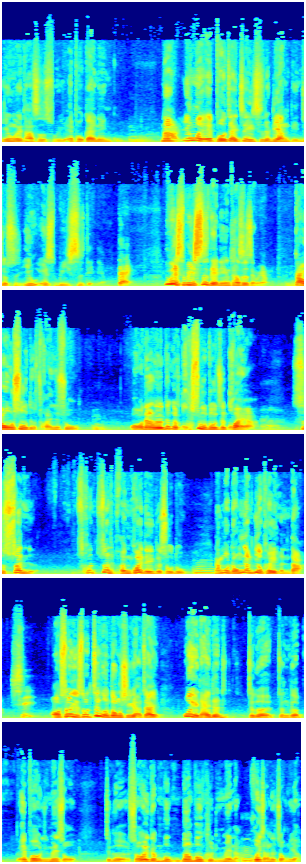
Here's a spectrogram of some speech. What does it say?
因为它是属于 Apple 概念股，嗯，那因为 Apple 在这一次的亮点就是 USB 四点零对，，USB 四点零它是怎么样？高速的传输，嗯哦，那个那个速度之快啊，嗯。是算算算很快的一个速度，然后容量又可以很大。是，哦，所以说这种东西啊，在未来的这个整个 Apple 里面所这个所谓的 Book Book 里面啊，非常的重要。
